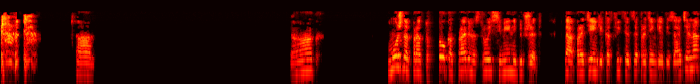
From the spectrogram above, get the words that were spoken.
а, так. Можно про то, как правильно строить семейный бюджет. Да, про деньги, конфликты, про деньги обязательно.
